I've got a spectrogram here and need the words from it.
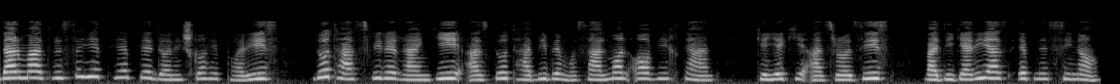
در مدرسه طب دانشگاه پاریس دو تصویر رنگی از دو طبیب مسلمان آویختند که یکی از رازی است و دیگری از ابن سینا.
